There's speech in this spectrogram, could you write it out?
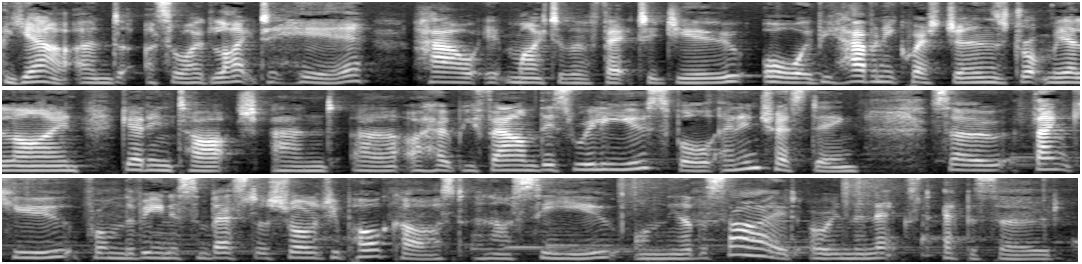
yeah, and so I'd like to hear how it might have affected you, or if you have any questions, drop me a line, get in touch, and uh, I hope you found this really useful and interesting. So, thank you from the Venus and Investor Astrology Podcast, and I'll see you on the other side or in the next episode.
